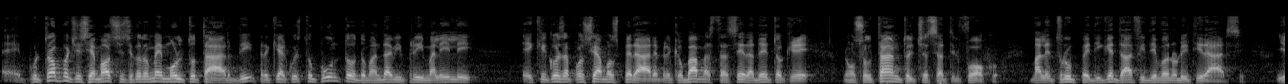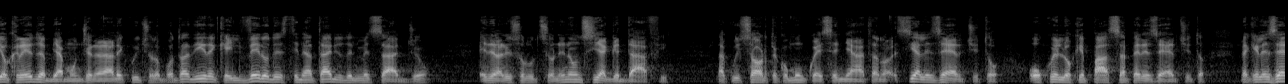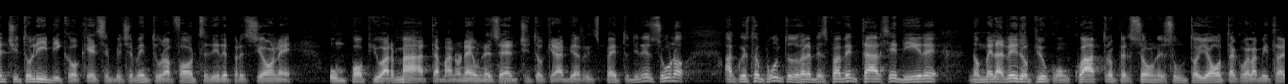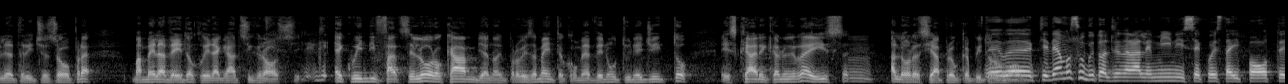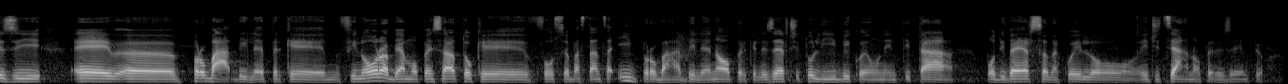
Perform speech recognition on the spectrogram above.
Eh, purtroppo ci si è mossi secondo me molto tardi perché a questo punto domandavi prima Lili eh, che cosa possiamo sperare perché Obama stasera ha detto che non soltanto il cessate il fuoco ma le truppe di Gheddafi devono ritirarsi. Io credo, e abbiamo un generale qui ce lo potrà dire, che il vero destinatario del messaggio e della risoluzione non sia Gheddafi, la cui sorte comunque è segnata, no? sia l'esercito o quello che passa per esercito, perché l'esercito libico, che è semplicemente una forza di repressione un po' più armata, ma non è un esercito che abbia il rispetto di nessuno, a questo punto dovrebbe spaventarsi e dire non me la vedo più con quattro persone su un Toyota con la mitragliatrice sopra, ma me la vedo con i ragazzi grossi. E quindi se loro cambiano improvvisamente, come è avvenuto in Egitto, e scaricano il Rais, mm. allora si apre un capitolo eh, nuovo. Chiediamo subito al generale Mini se questa ipotesi è eh, probabile, perché finora abbiamo pensato che fosse abbastanza improbabile, no? perché l'esercito libico è un'entità un po' diversa da quello egiziano, per esempio.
